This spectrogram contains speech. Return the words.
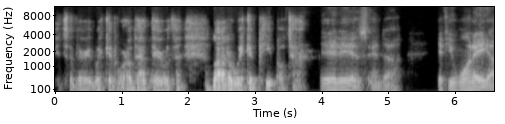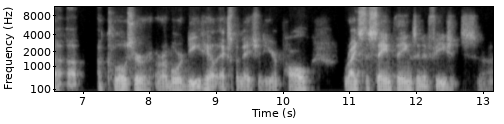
it's a very wicked world out there with a lot of wicked people, John. It is, and uh, if you want a, a a closer or a more detailed explanation here, Paul writes the same things in Ephesians. Uh,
